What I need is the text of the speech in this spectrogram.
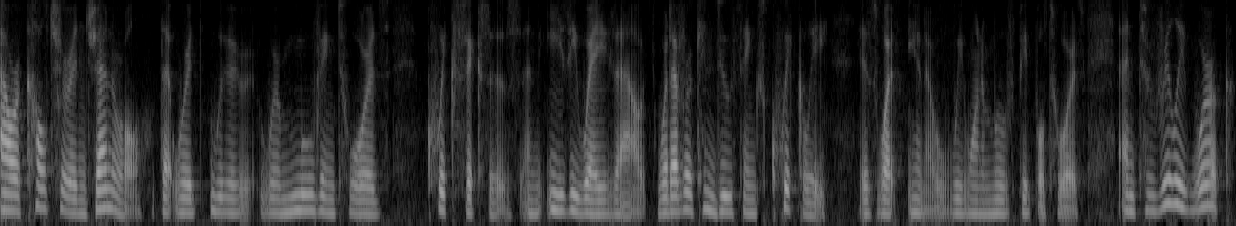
our culture in general that we're, we're, we're moving towards quick fixes and easy ways out. Whatever can do things quickly is what you know we want to move people towards. And to really work,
